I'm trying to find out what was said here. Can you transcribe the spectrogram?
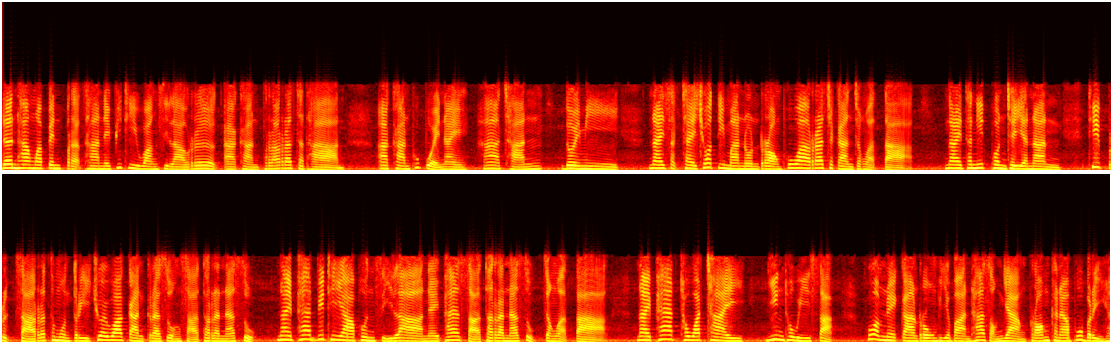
เดินทางมาเป็นประธานในพิธีวางศิลาฤกษ์อาคารพระราชทาน อาคารผู้ป่วยใน 5 ชั้น โดยมีนายศักชัยโชติมานนท์รองผู้ว่าราชการจังหวัดตากนายธนิตพลชยนันท์ที่ปรึกษารัฐมนตรีช่วยว่าการกระทรวงสาธารณสุขนายแพทย์วิทยาพลศรีลานายแพทย์สาธารณสุขจังหวัดตากนายแพทย์ทวัชชัย ยิ่งทวีศักดิ์ผู้อำนวยการโรงพยาบาลท่าสองอย่างพร้อมคณะผู้บริห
